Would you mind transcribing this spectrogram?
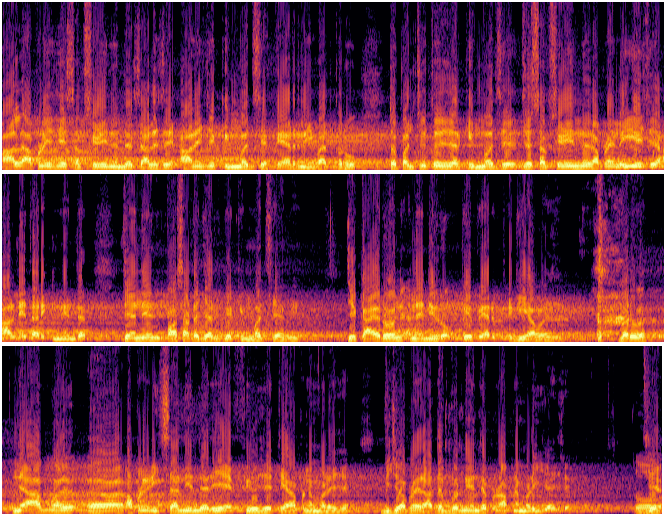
હાલ આપણે જે સબસિડીની અંદર ચાલે છે આની જે કિંમત છે પેરની વાત કરું તો પંચોતેર હજાર કિંમત છે જે સબસિડીની અંદર આપણે લઈએ છીએ હાલની તારીખની અંદર તેની પાસઠ હજાર રૂપિયા કિંમત છે એની. જે કાયરોન અને નીરો બે પેર ભેગી આવે છે. બરાબર? ને આ આપણે ડીસાની અંદર જે એફયુ છે ત્યાં આપણે મળે છે. બીજું આપણે રાધનપુરની અંદર પણ આપણે મળી જાય છે. તો જે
